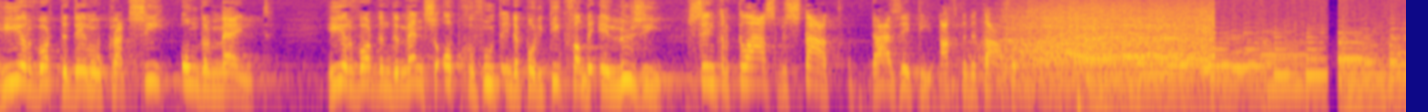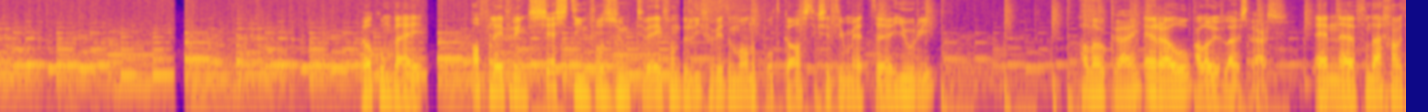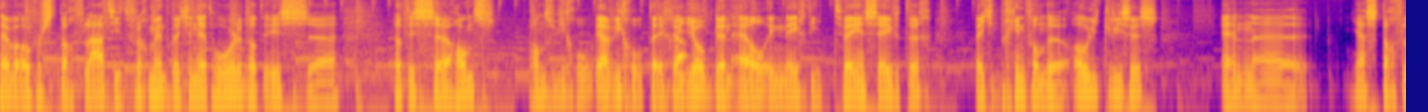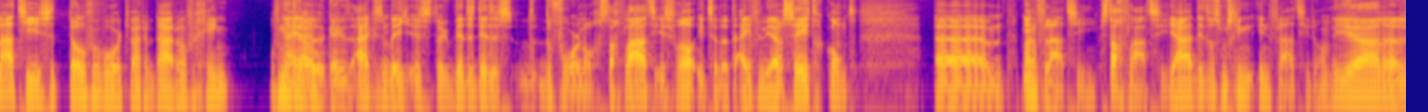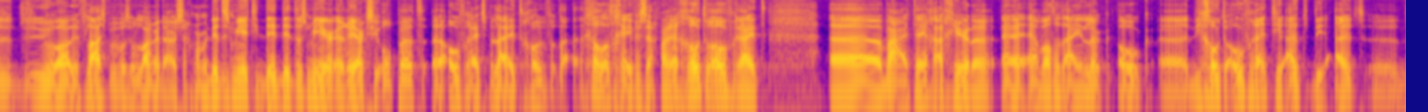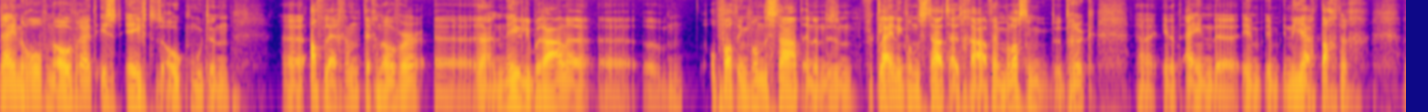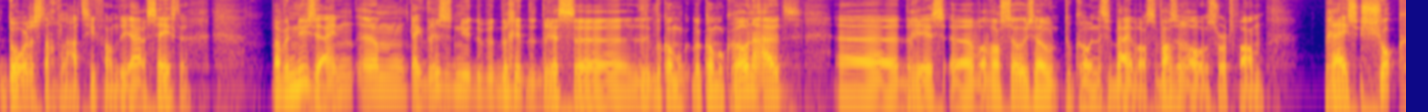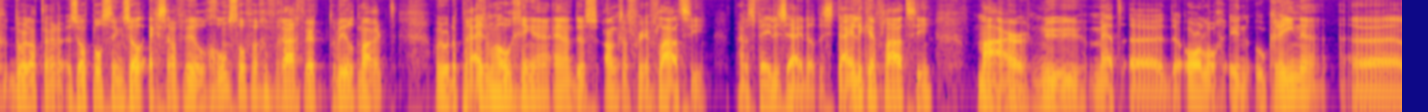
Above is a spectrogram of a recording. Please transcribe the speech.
hier wordt de democratie ondermijnd. Hier worden de mensen opgevoed in de politiek van de illusie. Sinterklaas bestaat. Daar zit hij, achter de tafel. Welkom bij aflevering 16 van seizoen 2 van de Lieve Witte Mannen podcast. Ik zit hier met uh, Juri. Hallo Krijn. En Raoul. Hallo lieve luisteraars. En uh, vandaag gaan we het hebben over stagflatie. Het fragment dat je net hoorde, dat is, uh, dat is Hans, Hans Wiegel. Ja, Wiegel tegen ja. Joop den L in 1972. Beetje het begin van de oliecrisis. En ja, stagflatie is het toverwoord waar het daarover ging. Of niet? Nee, ja, kijk, dus eigenlijk is een beetje, is het, dit is, dit is de voor nog. Stagflatie is vooral iets dat uit het eind van de jaren 70 komt. Um, inflatie. Stagflatie. Ja, dit was misschien inflatie dan. Ja, nou, ja, inflatie was wel langer daar, zeg maar. Maar dit is meer, dit, dit was meer een reactie op het uh, overheidsbeleid. Geld uitgeven, zeg maar. Een grotere overheid uh, waar hij tegen ageerde. Uh, en wat uiteindelijk ook die grote overheid, die uit die uit rol van de overheid, is het, heeft het ook moeten afleggen tegenover nou, neoliberale um, opvatting van de staat. En dus een verkleining van de staatsuitgaven en belastingdruk in het einde, in, in, de jaren 80, door de stagflatie van de jaren 70. Waar we nu zijn, um, kijk, er is dus nu, begin, er is, we, komen, we komen corona uit. er is, was sowieso, toen corona net voorbij was, was er al een soort van prijsshock. Doordat er zo plotseling zo extra veel grondstoffen gevraagd werd op de wereldmarkt. Waardoor de prijzen omhoog gingen en dus angst was voor inflatie. Dat velen zeiden dat is tijdelijke inflatie. Maar nu met uh, de oorlog in Oekraïne uh,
